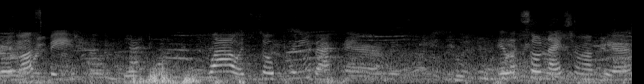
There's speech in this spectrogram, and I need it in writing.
It Wow, it's so pretty back there. It looks so nice from up here.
